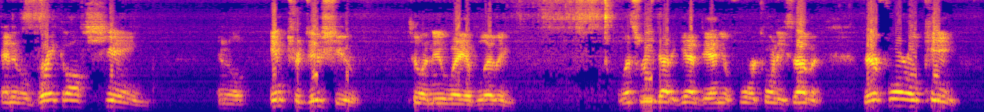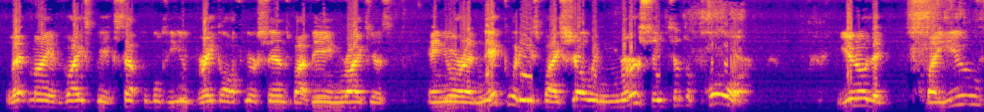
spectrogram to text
and it'll break off shame and it'll introduce you to a new way of living. Let's read that again, Daniel 4:27. Therefore, O king, let my advice be acceptable to you. Break off your sins by being righteous, and your iniquities by showing mercy to the poor. You know that by you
